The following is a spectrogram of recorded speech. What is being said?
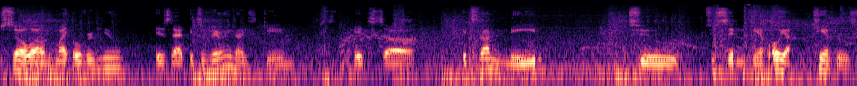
So um, my overview is that it's a very nice game. It's uh, it's not made to to sit in camp. Oh yeah, campers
